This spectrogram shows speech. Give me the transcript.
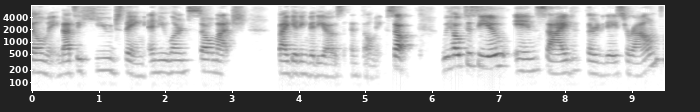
filming. That's a huge thing. And you learn so much by getting videos and filming. So we hope to see you inside 30 days to round.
